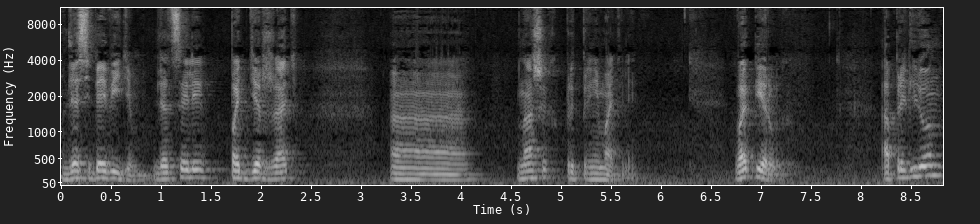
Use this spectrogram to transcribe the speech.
для себя видим, для цели поддержать э, наших предпринимателей. Во-первых, определен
